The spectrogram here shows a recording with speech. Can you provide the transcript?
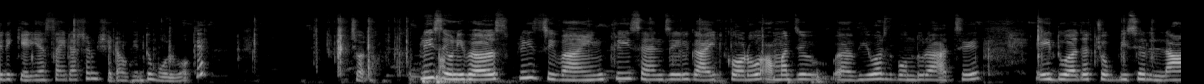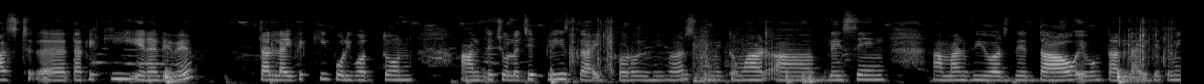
যদি কেরিয়ার সাইড আসে, আমি সেটাও কিন্তু বলব ওকে চলো। Please universe please divine please angel guide করো। আমার যে ভিউয়ার্স বন্ধুরা আছে, এই দু হাজার চব্বিশের লাস্ট তাকে কি এনে দেবে? তার লাইফে কি পরিবর্তন আনতে চলেছে? প্লিজ গাইড করো ইউনিভার্স তুমি তোমার ব্লেসিং আমার ভিউয়ার্সদের দাও এবং তার লাইফে তুমি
